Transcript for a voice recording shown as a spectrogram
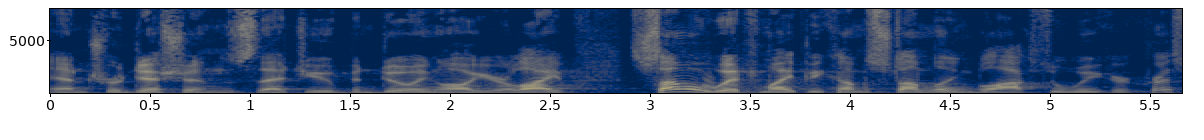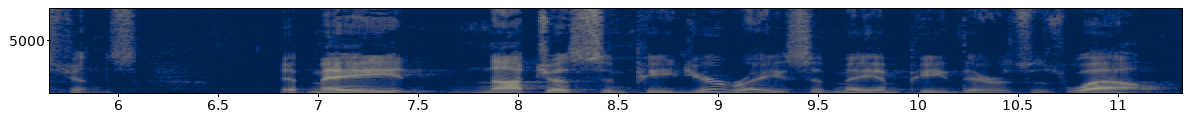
and traditions that you've been doing all your life, some of which might become stumbling blocks to weaker Christians. It may not just impede your race, it may impede theirs as well.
